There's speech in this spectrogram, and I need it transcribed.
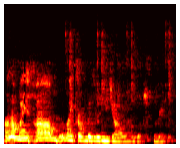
A na main, a Minecraft bez nie działał, jak dobrze pamiętam.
